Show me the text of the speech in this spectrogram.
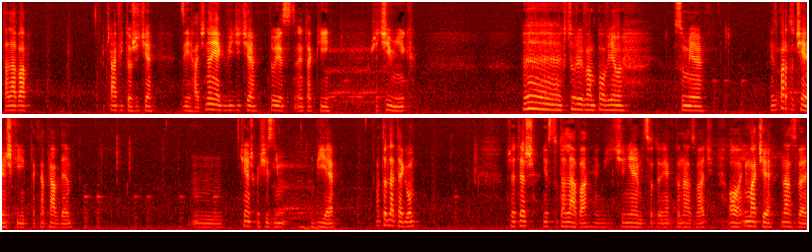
ta lawa trafi to życie zjechać. No i jak widzicie, tu jest e, taki przeciwnik, e, który wam powiem w sumie jest bardzo ciężki, tak naprawdę. Mm, ciężko się z nim bije. A to dlatego, że też jest tu ta lawa. Jak widzicie, nie wiem co to, jak to nazwać. O, i macie nazwę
